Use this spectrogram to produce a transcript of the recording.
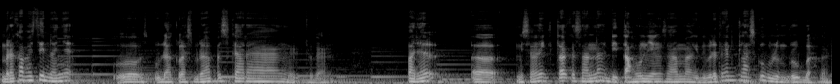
mereka pasti nanya oh, udah kelas berapa sekarang? Gitu kan. Padahal uh, misalnya kita ke sana di tahun yang sama gitu berarti kan kelasku belum berubah kan.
